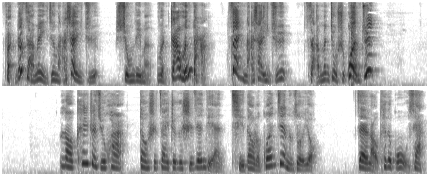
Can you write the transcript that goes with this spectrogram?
反正咱们已经拿下一局，兄弟们稳扎稳打，再拿下一局，咱们就是冠军。”老 K 这句话倒是在这个时间点起到了关键的作用，在老 K 的鼓舞下，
